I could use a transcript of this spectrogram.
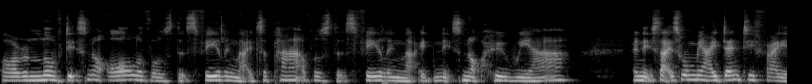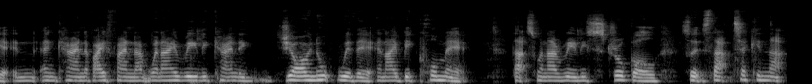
or unloved it's not all of us that's feeling that it's a part of us that's feeling that and it's not who we are and it's like it's when we identify it and, and kind of i find that when i really kind of join up with it and i become it that's when i really struggle. So it's that taking that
